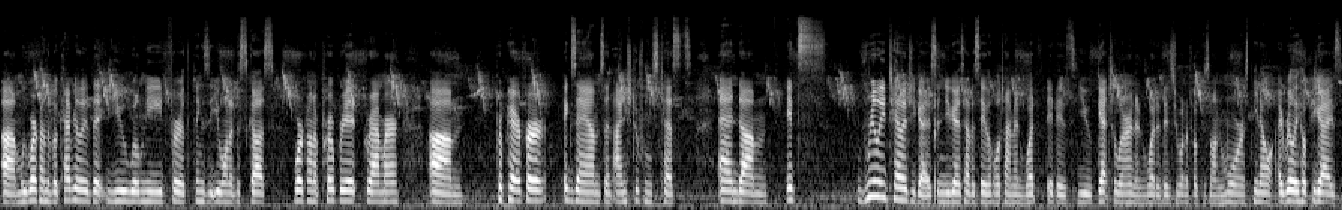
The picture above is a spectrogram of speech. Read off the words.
Um, we work on the vocabulary that you will need for the things that you want to discuss, work on appropriate grammar, um, prepare for exams and Einstufungstests. And um, it's really tailored to you guys and you guys have a say the whole time in what it is you get to learn and what it is you want to focus on more. You know, I really hope you guys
